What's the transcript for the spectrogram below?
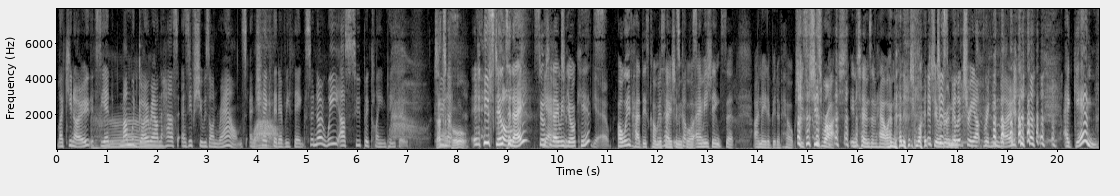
Like you know, it's the end. Mum would go around Ah. the house as if she was on rounds and check that everything. So no, we are super clean people. That's Too cool. It is Still cool. today? Still Yeah, today with to- your kids? yeah. Oh, we've had this had conversation this before. Amy thinks that I need a bit of help. She's she's right in terms of how I manage my It's children. just and- military upbringing, though. Again,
